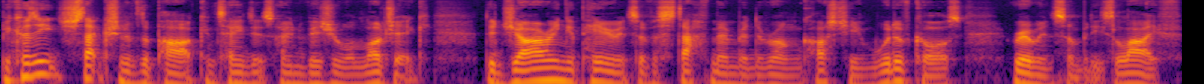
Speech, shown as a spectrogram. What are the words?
Because each section of the park contains its own visual logic, the jarring appearance of a staff member in the wrong costume would, of course, ruin somebody's life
